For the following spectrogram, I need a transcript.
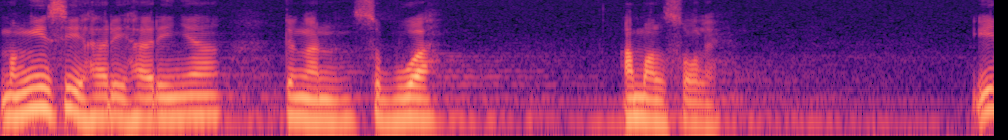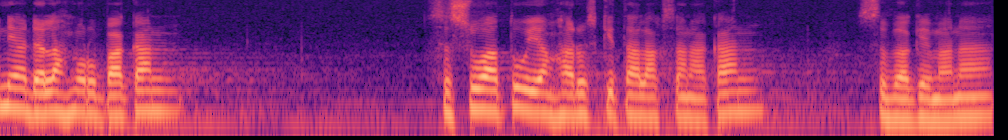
mengisi hari-harinya dengan sebuah amal soleh. Ini adalah merupakan sesuatu yang harus kita laksanakan sebagaimana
